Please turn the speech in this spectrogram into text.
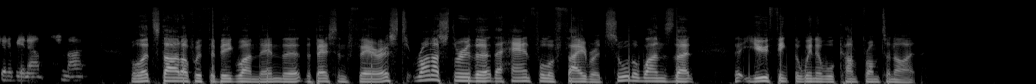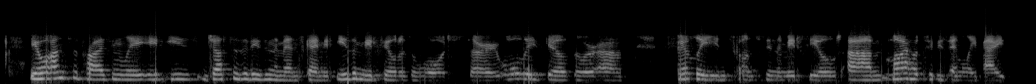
going to be announced tonight. Well, let's start off with the big one then, the, the best and fairest. Run us through the, the handful of favourites. Who are the ones that, that you think the winner will come from tonight? Yeah, well, unsurprisingly, it is just as it is in the men's game. It is a midfielders award. So all these girls are uh, firmly ensconced in the midfield. Um, my hot tip is Emily Bates.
